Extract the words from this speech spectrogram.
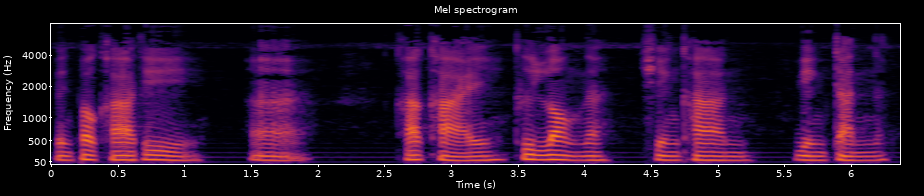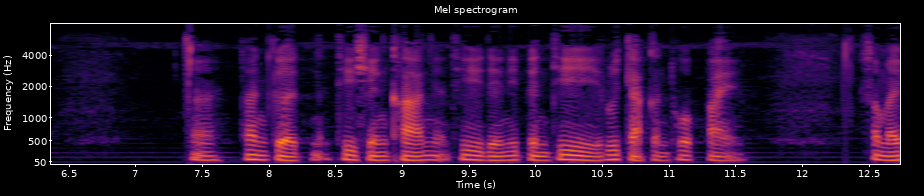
เป็นพ่อค้าที่ค้าขายขึ้นล่องนะเชียงคานเวียงจันทร์นะท่านเกิดที่เชียงคานเนี่ยที่เดี๋ยวนี้เป็นที่รู้จักกันทั่วไป สมัย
